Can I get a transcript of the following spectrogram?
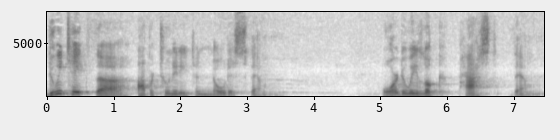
Do we take the opportunity to notice them? Or do we look past them?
